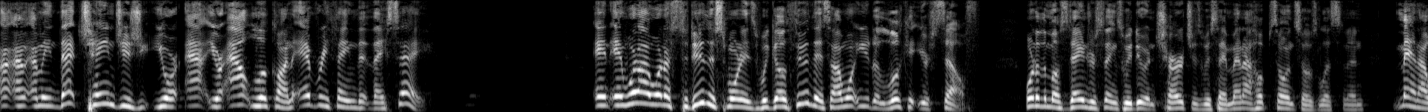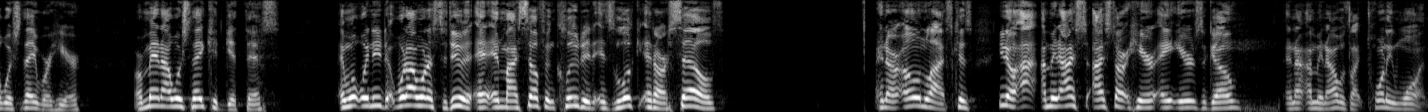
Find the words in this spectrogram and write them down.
I, I mean, that changes your, your outlook on everything that they say. And, and what I want us to do this morning as we go through this, I want you to look at yourself. One of the most dangerous things we do in church is we say, Man, I hope so and so's listening. Man, I wish they were here. Or, Man, I wish they could get this. And what we need, what I want us to do, and, and myself included, is look at ourselves in our own lives. Because, you know, I, I, mean, I, I start here eight years ago, and I, I mean, I was like 21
